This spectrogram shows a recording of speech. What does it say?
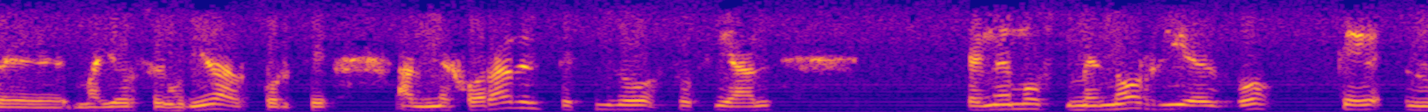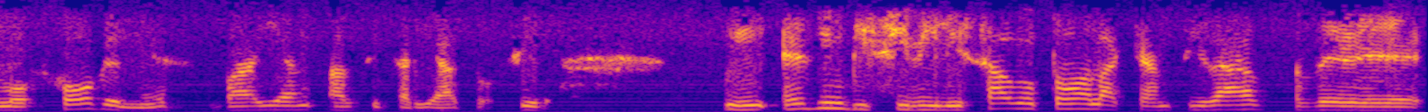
eh, mayor seguridad, porque al mejorar el tejido social tenemos menor riesgo que los jóvenes vayan al sicariato. Es invisibilizado toda la cantidad de,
